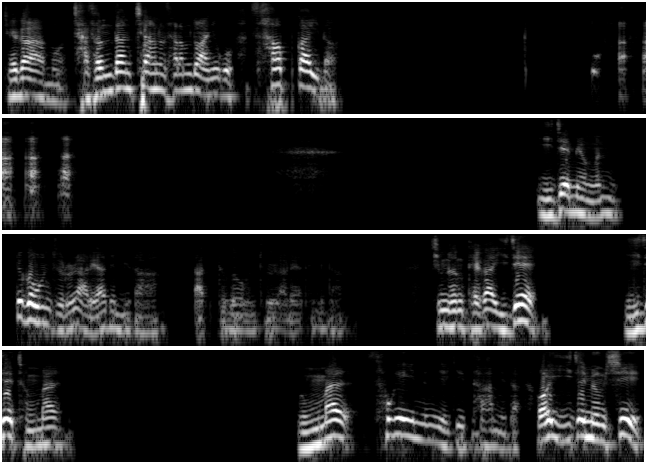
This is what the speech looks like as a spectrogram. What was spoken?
제가 뭐 자선단체 하는 사람도 아니고 사업가이다. 이재명은 뜨거운 줄을 알아야 됩니다. 나 뜨거운 줄을 알아야 됩니다. 김성태가 이제 이제 정말 정말 속에 있는 얘기 다 합니다. 어이 이재명 씨,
